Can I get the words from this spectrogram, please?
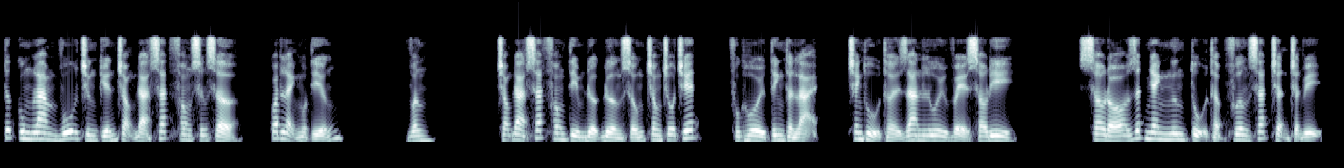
Tức cung Lam Vũ chứng kiến trọng đạt sát phong sững sở, quát lạnh một tiếng. Vâng. Trọng đạt sát phong tìm được đường sống trong chỗ chết, phục hồi tinh thần lại, tranh thủ thời gian lui về sau đi. Sau đó rất nhanh ngưng tụ thập phương sát trận trận vị.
